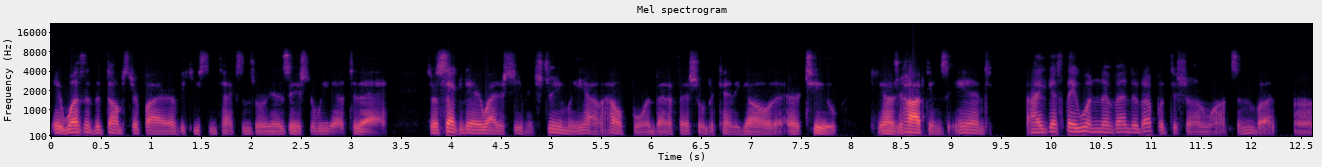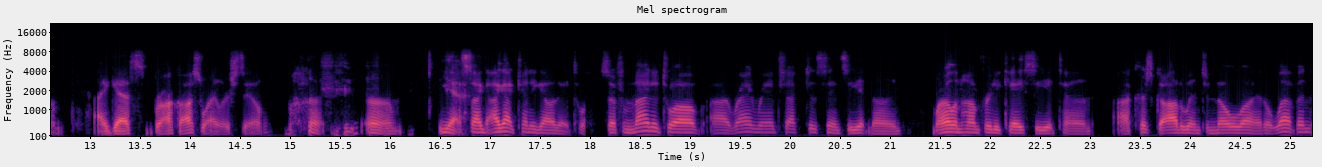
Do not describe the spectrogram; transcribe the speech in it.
It wasn't the dumpster fire of the Houston Texans organization we know today. So a secondary wide receiver extremely helpful and beneficial to Kenny Golladay or to DeAndre Hopkins. And I guess they wouldn't have ended up with Deshaun Watson, but um, I guess Brock Osweiler still. um, yes, I, I, got Kenny Golladay at 12. So from 9 to 12, uh, Ryan Ramczyk to Cincy at 9, Marlon Humphrey to KC at 10, uh, Chris Godwin to NOLA at 11,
